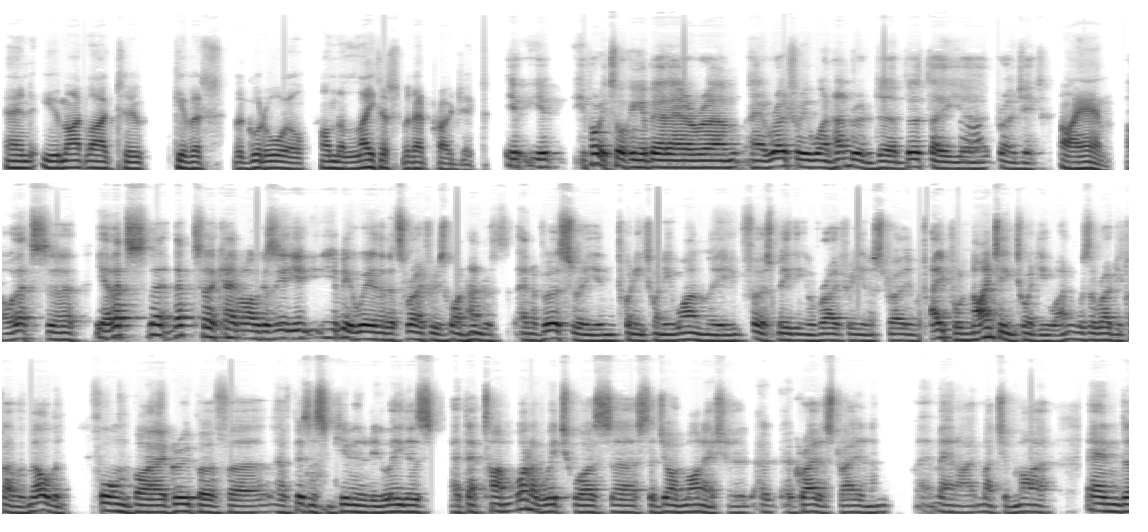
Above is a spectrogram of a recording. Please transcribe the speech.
and you might like to give us the good oil on the latest with that project. You, are you, probably talking about our, um, our Rotary 100 uh, birthday uh, project. I am. Oh, well, that's uh, yeah, that's that, that uh, came along because you, you'll be aware that it's Rotary's 100th anniversary in 2021. The first meeting of Rotary in Australia, April 1921, was the Rotary Club of Melbourne formed by a group of, uh, of business and community leaders at that time, one of which was uh, Sir John Monash, a, a, great Australian and man I much admire. And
